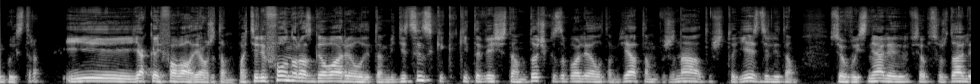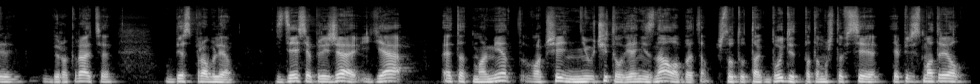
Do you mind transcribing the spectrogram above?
быстро. И я кайфовал, я уже там по телефону разговаривал, и там медицинские какие-то вещи, там дочка заболела, там я, там жена, что ездили, там все выясняли, все обсуждали, бюрократия, без проблем. Здесь я приезжаю, я этот момент вообще не учитывал, я не знал об этом, что тут так будет, потому что все, я пересмотрел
